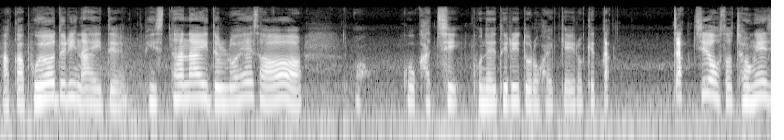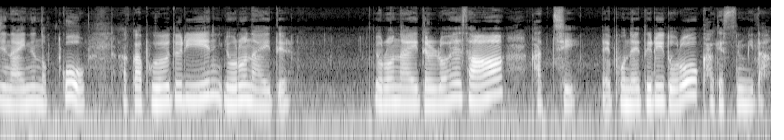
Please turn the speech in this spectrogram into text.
아까 보여드린 아이들 비슷한 아이들로 해서 어, 그 같이 보내드리도록 할게요. 이렇게 딱 짝지어서 정해진 아이는 없고 아까 보여드린 요런 아이들 요런 아이들로 해서 같이 네, 보내드리도록 하겠습니다.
